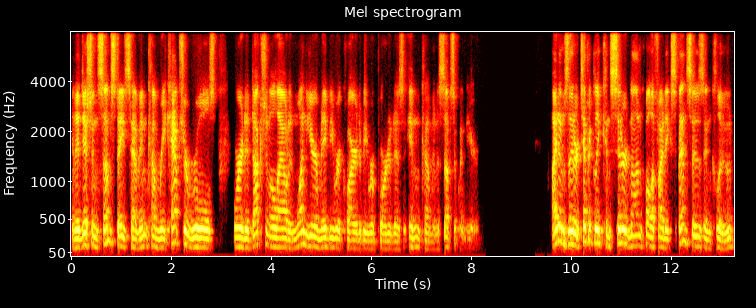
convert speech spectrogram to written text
In addition, some states have income recapture rules where a deduction allowed in one year may be required to be reported as income in a subsequent year. Items that are typically considered non-qualified expenses include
